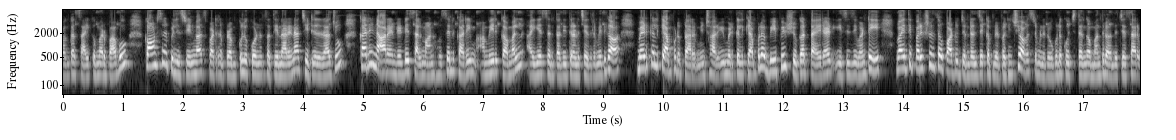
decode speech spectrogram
వంక సాయి కుమార్ బాబు కౌన్సిలర్ పిల్లి శ్రీనివాస్ పట్టణ ప్రముఖులు కోన సత్యనారాయణ చీటిల రాజు కరీ నారాయణ రెడ్డి సల్మాన్ హుసేన్ కరీం అమీర్ కమల్ ఐఎస్ఎన్ తదితరుల చేతుల మీదుగా మెడికల్ క్యాంపును ప్రారంభించారు. ఈ మెడికల్ క్యాంపులో బీపీ షుగర్ థైరాయిడ్ ఈసీజీ వంటి వైద్య పరీక్షలతో పాటు జనరల్ చెకప్ నిర్వహించి అవసరమైన రోగులకు ఉచితంగా మందులు అందజేశారు.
